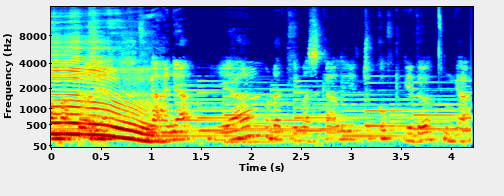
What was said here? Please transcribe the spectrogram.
tambah terus ya. Hmm. Nggak hanya ya udah terima sekali cukup gitu, enggak.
